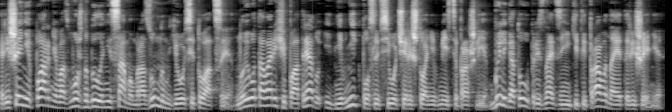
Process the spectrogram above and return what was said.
Решение парня, возможно, было не самым разумным в его ситуации, но его товарищи по отряду и дневник, после всего, через что они вместе прошли, были готовы признать за Никитой право на это решение.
